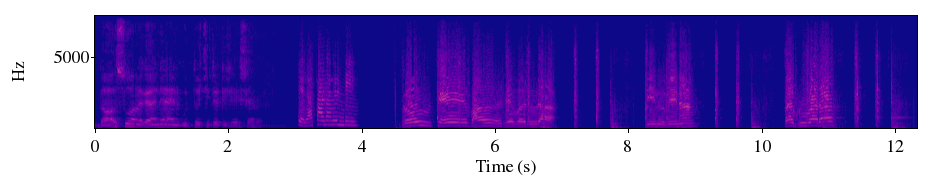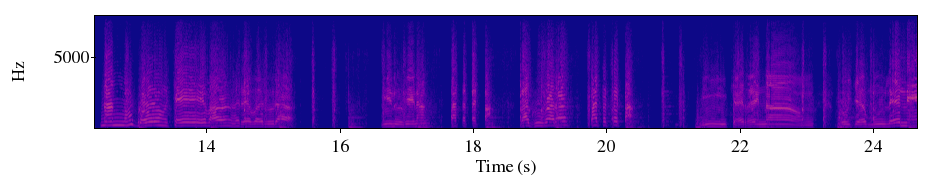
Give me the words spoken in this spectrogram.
దాసు అనగానే ఆయన గుర్తొచ్చేటట్టు చేశారు. ఎలా పాడాలండి? విను విన రఘువర? నన్ను బ్రోచేవారెవరురా? నేను విన పతట రఘువర పతట నీ చరణం భుజములనే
